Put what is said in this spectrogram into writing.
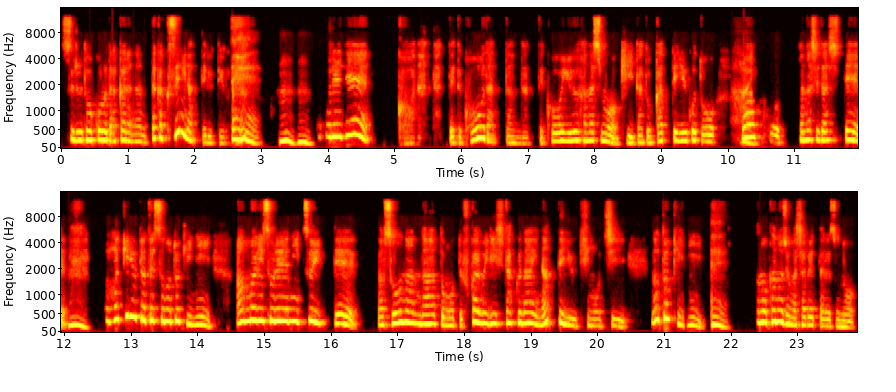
するところだからなんだから癖になってるっていうのかな。ええ。うん。うん。それで、こうなんだってって、こうだったんだって、こういう話も聞いたとかっていうことを、わーはっと話し出してい。、うん。はっきり言って私その時に、あんまりそれについて、あ、そうなんだと思って深入りしたくないなっていう気持ちの時に、ええ。その彼女が喋ったら、その、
